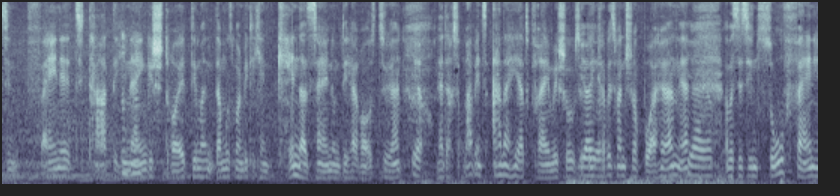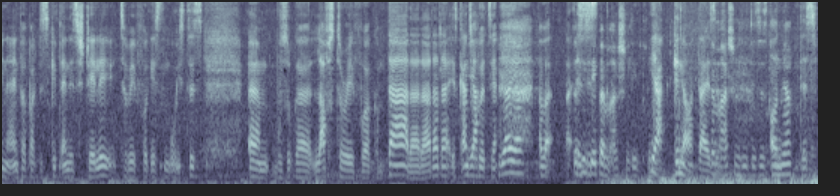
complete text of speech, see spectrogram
sind feine Zitate mhm. hineingestreut, die man, da muss man wirklich ein Kenner sein, um die herauszuhören. Ja. Und er dachte so, wenn es einer hört, freue ich mich schon. So, ja, ich ja. glaube, es waren schon ein paar hören. Ja. Aber sie sind so fein hineinverpackt. Es gibt eine Stelle, jetzt habe ich vergessen, wo ist das, ähm, wo sogar Love Story vorkommt. Da, da, da, da, da, ist ganz kurz. Ja, ja. ja. Aber, das ist, ist eh beim Aschenlied drin. Ja, genau, da ist beim es. Aschenlied ist es drin, Und das,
